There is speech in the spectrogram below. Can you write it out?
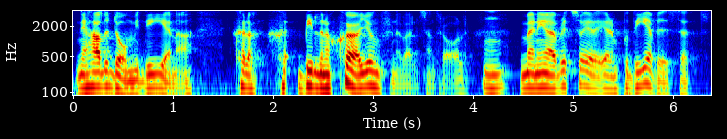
När jag hade de idéerna, själva bilden av Sjöjungfrun är väldigt central. Men i övrigt så är, är den på det viset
